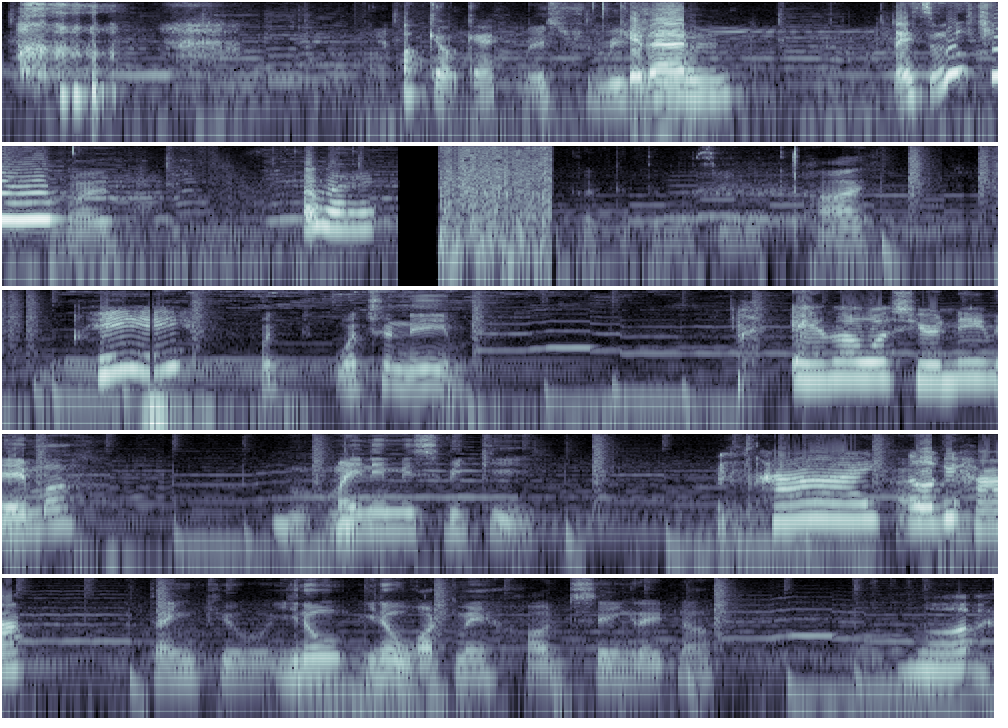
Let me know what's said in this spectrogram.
Okay, okay. Nice to meet Okay, you. then. Nice to meet you. Bye. Bye bye. Hi. Hey, What what's your name? Emma, what's your name? Emma? My name is Vicky. Hi. I love your hat. Thank you. You know you know what my heart saying right now? What?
